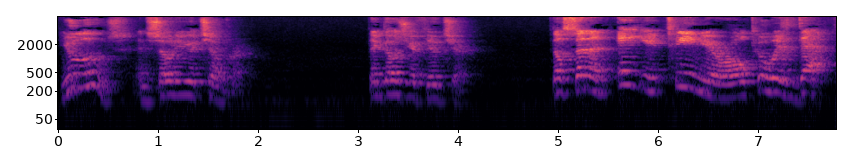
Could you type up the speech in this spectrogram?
you lose, and so do your children. There goes your future. They'll send an 18 year old to his death.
